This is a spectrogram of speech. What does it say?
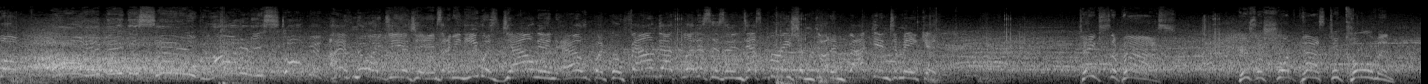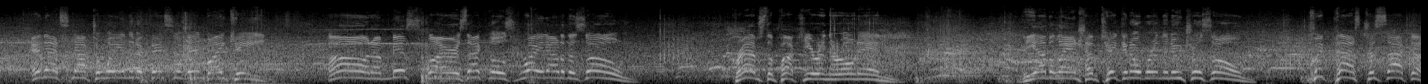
glove. Oh, he made the save. How did he stop it? I have no idea, James. I mean, he was down and out, but profound athleticism and desperation got him back in to make it. Takes the pass. Here's a short pass And that's knocked away in the defensive end by Kane. Oh, and a misfire as that goes right out of the zone. Grabs the puck here in their own end. The Avalanche have taken over in the neutral zone. Quick pass to Zaka.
